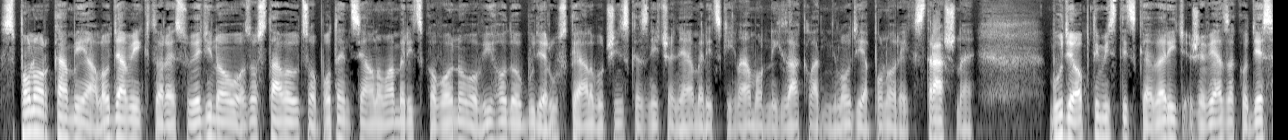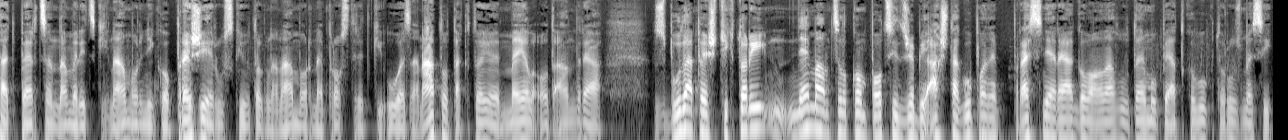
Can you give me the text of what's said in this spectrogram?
s ponorkami a loďami, ktoré sú jedinou zostávajúcou potenciálnou americkou vojnovou výhodou, bude ruské alebo čínske zničenie amerických námorných základní lodí a ponoriek strašné. Bude optimistické veriť, že viac ako 10% amerických námorníkov prežije ruský útok na námorné prostriedky USA NATO. Tak to je mail od Andrea z Budapešti, ktorý nemám celkom pocit, že by až tak úplne presne reagoval na tú tému piatkovú, ktorú sme si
